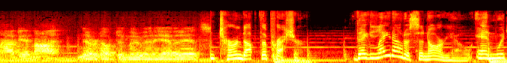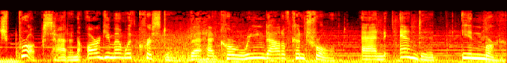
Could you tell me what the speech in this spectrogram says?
I did not. Never helped him move any evidence. Turned up the pressure. They laid out a scenario in which Brooks had an argument with Crystal that had careened out of control and ended in murder.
